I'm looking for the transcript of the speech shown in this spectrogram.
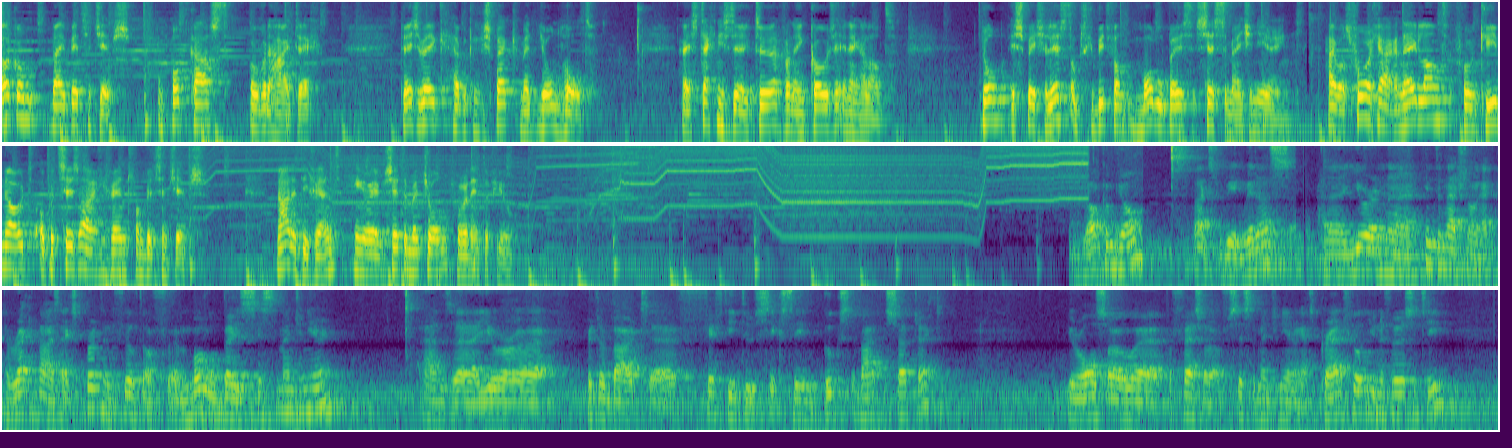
Welkom bij Bits Chips, een podcast over de high-tech. Deze week heb ik een gesprek met Jon Holt. Hij is technisch directeur van Encose in Engeland. Jon is specialist op het gebied van Model-Based System Engineering. Hij was vorig jaar in Nederland voor een keynote op het CISAR-event van Bits Chips. Na dit event gingen we even zitten met Jon voor een interview. Welcome, Jon. Thanks for being with us. Uh, you're an uh, international recognized expert in the field of uh, model-based system engineering, and uh, you're uh, written about uh, 15 to 16 books about the subject. You're also a professor of system engineering at Cranfield University.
